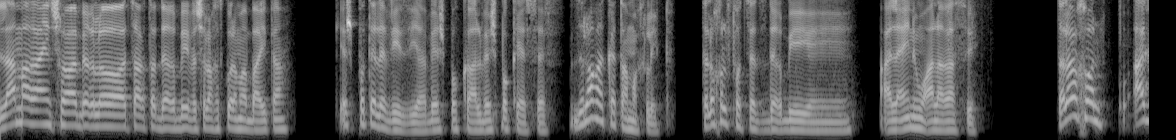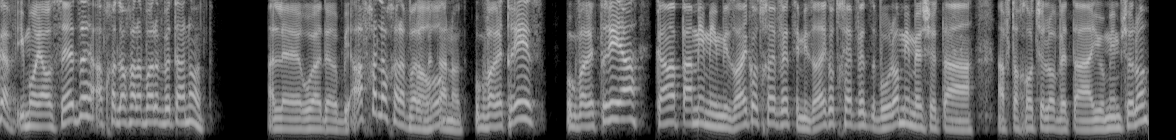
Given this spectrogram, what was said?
למה ריין שרייבר לא עצר את הדרבי ושלח את כולם הביתה? כי יש פה טלוויזיה, ויש פה קהל, ויש פה כסף. זה לא רק אתה מחליט. אתה לא יכול לפוצץ דרבי אה, על העין ועל הרסי. אתה לא יכול. אגב, אם הוא היה עושה את זה, אף אחד לא יכול לבוא אליו בטענות. על אה, אירועי הדרבי. אף אחד לא יכול לבוא אליו. בטענות. הוא כבר התריס, הוא כבר התריע כמה פעמים אם יזרק עוד חפץ, אם יזרק עוד חפץ, והוא לא מימש את ההבטחות שלו ואת האיומים שלו,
